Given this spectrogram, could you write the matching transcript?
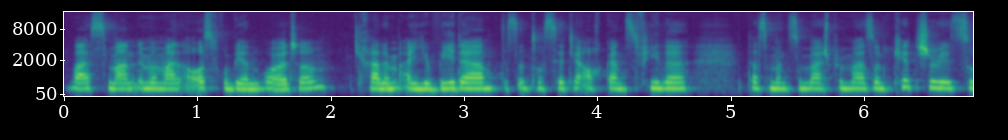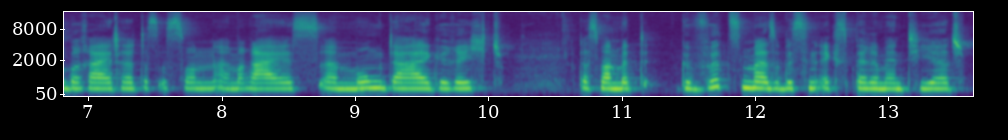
was man immer mal ausprobieren wollte. Gerade im Ayurveda, das interessiert ja auch ganz viele, dass man zum Beispiel mal so ein Kitchery zubereitet. Das ist so ein ähm, Reis-Mung-Dal-Gericht, ähm, dass man mit Gewürzen mal so ein bisschen experimentiert.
